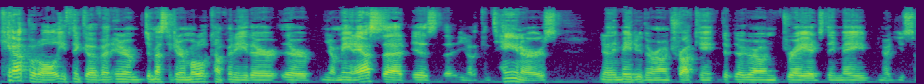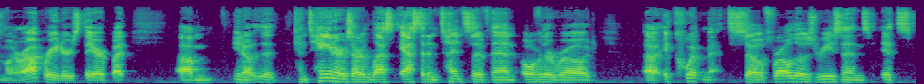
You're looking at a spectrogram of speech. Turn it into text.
capital. You think of an inter- domestic intermodal company; their their you know main asset is the you know the containers. You know they may do their own trucking, their own drayage. They may you know use some owner operators there, but um, you know the containers are less asset intensive than over the road uh, equipment. So for all those reasons, it's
